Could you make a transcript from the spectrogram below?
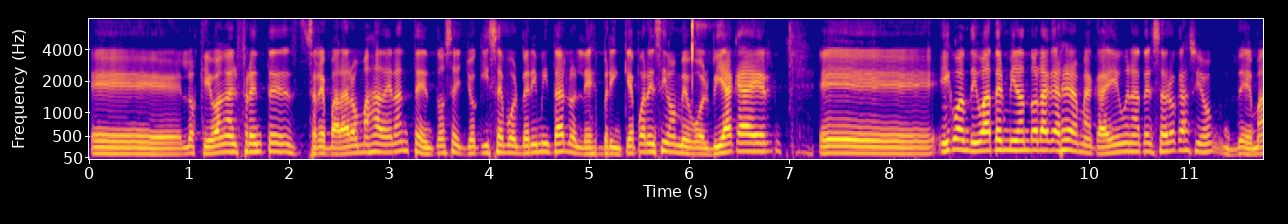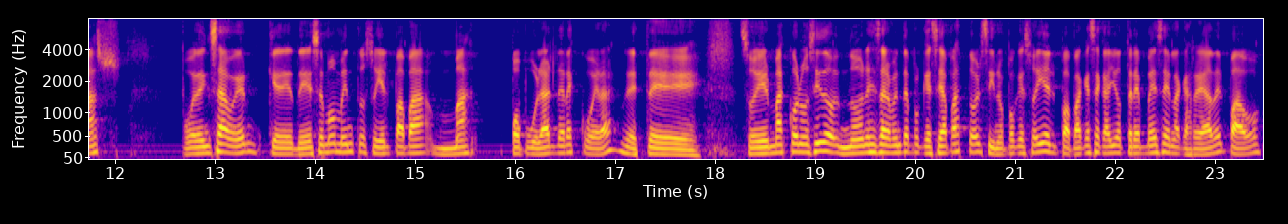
Eh, los que iban al frente se repararon más adelante, entonces yo quise volver a imitarlos, les brinqué por encima, me volví a caer eh, y cuando iba terminando la carrera me caí una tercera ocasión, de más pueden saber que desde ese momento soy el papá más popular de la escuela. Este, soy el más conocido, no necesariamente porque sea pastor, sino porque soy el papá que se cayó tres veces en la carrera del pavo.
